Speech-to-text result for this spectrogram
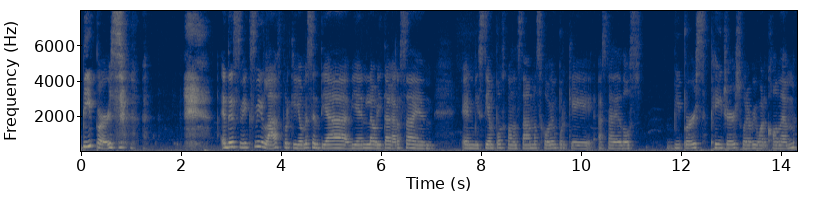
beepers. and this makes me laugh porque yo me sentía bien Laurita Garza en, en mis tiempos cuando estaba más joven porque hasta de dos beepers, pagers, whatever you want to call them,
